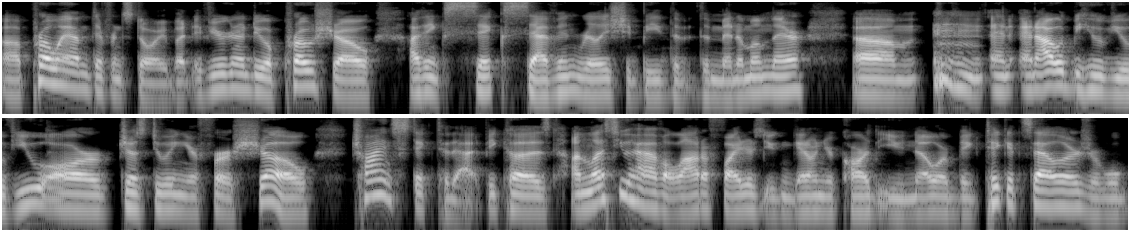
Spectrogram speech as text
Uh, pro am different story but if you're going to do a pro show i think six seven really should be the, the minimum there. Um, and and i would behoove you if you are just doing your first show try and stick to that because unless you have a lot of fighters you can get on your card that you know are big ticket sellers or will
